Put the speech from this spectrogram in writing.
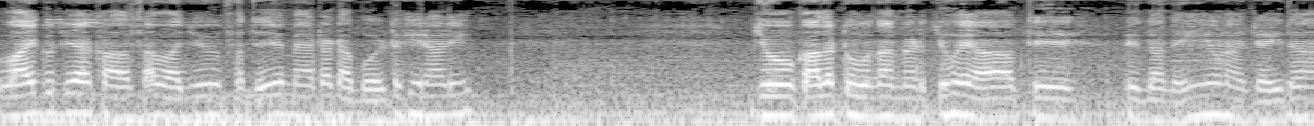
ਵਾਹਿਗੁਰੂ ਜੀ ਖਾਲਸਾ, ਵਾਹਿਗੁਰੂ ਫਤਿਹ। ਮੈਂ ਤੁਹਾਡਾ ਬੁਲਟ ਖੀਰਾਂ ਵਾਲੀ। ਜੋ ਕੱਲ ਟੂਰਨਾਮੈਂਟ 'ਚ ਹੋਇਆ ਤੇ ਇਦਾਂ ਨਹੀਂ ਹੋਣਾ ਚਾਹੀਦਾ।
